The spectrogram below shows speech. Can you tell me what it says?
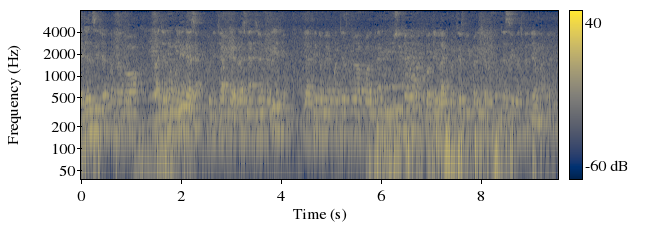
એજન્સી છે. તમને તો હાજરમાં મળી રહેશે. તો નીચે આપણે એડ્રેસ મેન્શન કરીએ છીએ. ત્યાંથી તમે પરચેસ કોલ કરીને પૂછી શકો છો તો તે લાઈવ પરચેસ બી કરી શકો છો. જય શ્રી કૃષ્ણ, જય માતાજી.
